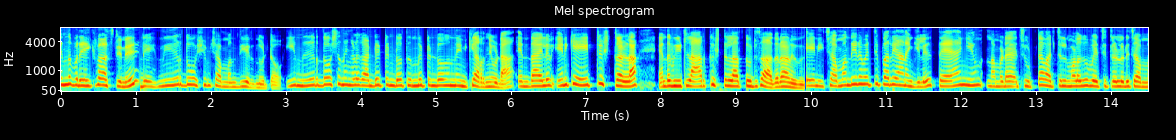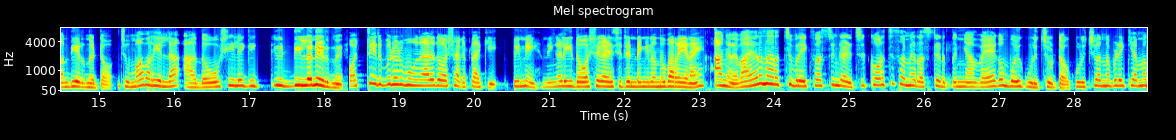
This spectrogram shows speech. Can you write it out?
ഇന്ന് ബ്രേക്ക്ഫാസ്റ്റിന് ദേ നീർദോശയും ചമ്മന്തി ആയിരുന്നു കേട്ടോ. ഈ നീർദോശ നിങ്ങൾ കണ്ടിട്ടുണ്ടോ തിന്നിട്ടുണ്ടോ എന്നൊന്നും എനിക്ക് അറിഞ്ഞൂടാ. എന്തായാലും എനിക്ക് ഏറ്റവും ഇഷ്ടമുള്ള എന്റെ വീട്ടിൽ ആർക്കും ഇഷ്ടമില്ലാത്ത ഒരു സാധനമാണിത്. ഇനി ചമ്മന്തിനെ പറ്റി പറയുകയാണെങ്കിൽ തേങ്ങയും നമ്മുടെ ചുട്ട വറ്റൽമുളകും വെച്ചിട്ടുള്ളൊരു ചമ്മന്തി ആയിരുന്നു കേട്ടോ. ചുമ്മാ പറയല്ല ആ ദോശയിലേക്ക് കിടില്ലനായിരുന്നു ഒറ്റ ഇരിപ്പിനൊരു മൂന്നാൽ ദോശ അകത്താക്കി. പിന്നെ നിങ്ങൾ ഈ ദോശ കഴിച്ചിട്ടുണ്ടെങ്കിൽ ഒന്ന് പറയണേ. അങ്ങനെ വയറ് നിറച്ച് ബ്രേക്ക്ഫാസ്റ്റും കഴിച്ച് കുറച്ച് സമയം റെസ്റ്റ് എടുത്ത് ഞാൻ വേഗം പോയി കുളിച്ചു കേട്ടോ. കുളിച്ചു വന്നപ്പോഴേക്കും അമ്മ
